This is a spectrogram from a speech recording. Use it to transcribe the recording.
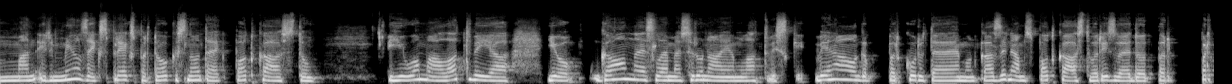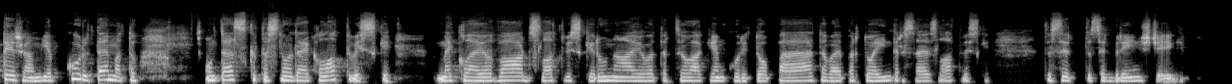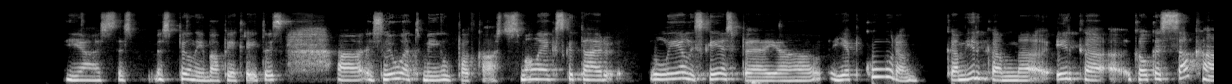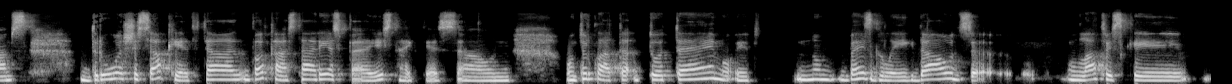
man ir milzīgs prieks par to, kas notiek podkāstu jomā Latvijā, jo galvenais, lai mēs runājam latviešu. Vienalga par kuru tēmu, un kā zināms, podkāstu var izveidot par, par tiešām jebkuru tematu, un tas, ka tas notiek latviešu. Meklējot vārdus latviešu, runājot ar cilvēkiem, kuri to pēta vai par to interesējas latviešu, tas ir, tas ir brīnišķīgi. Jā, es, es, es pilnībā piekrītu. Es, es ļoti mīlu podkāstus. Man liekas, ka tā ir lieliska iespēja jebkuram, kam ir, kam ir ka, kaut kas sakāms, droši sakiet. Tā podkāstā ir iespēja izteikties. Un, un turklāt tā, to tēmu ir nu, bezgalīgi daudz Latviski,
